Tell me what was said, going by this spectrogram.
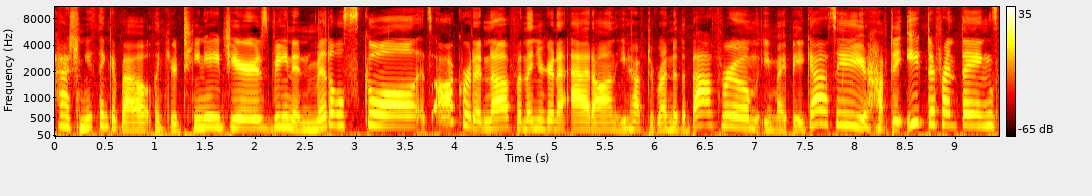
gosh, when you think about like your teenage years, being in middle school, it's awkward enough. And then you're going to add on that you have to run to the bathroom, you might be gassy, you have to eat different things,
